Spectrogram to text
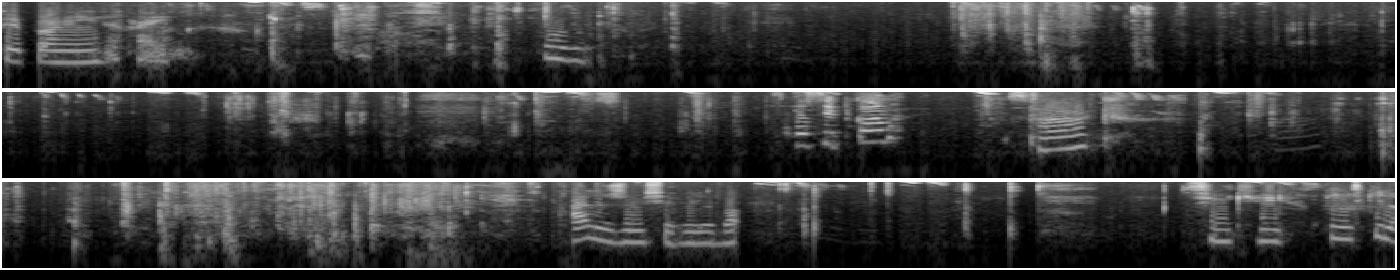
Wie pani. Okej. Z posypką? Tak. Ale że mi się wyjeba. Dzięki. 5 kilo.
